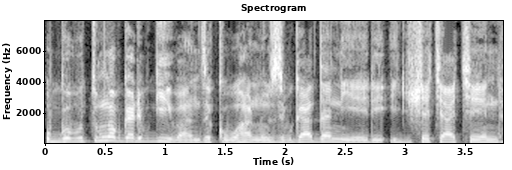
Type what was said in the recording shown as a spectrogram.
Ubwo butumwa bwari bwibanze ku buhanuzi bwa daniyeli igice cya cyenda.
